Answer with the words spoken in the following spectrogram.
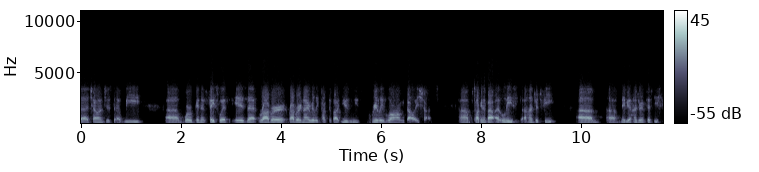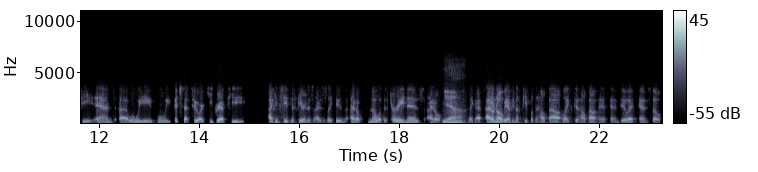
uh, challenges that we uh, we're going to face with is that Robert, Robert and I really talked about using these really long dolly shots, uh, talking about at least 100 feet, um, uh, maybe 150 feet. And uh, when we when we pitched that to our key grip, he, I could see the fear in his eyes. It's like, dude, I don't know what this terrain is. I don't, yeah, like I, I don't know if we have enough people to help out, like to help out and, and do it. And so,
